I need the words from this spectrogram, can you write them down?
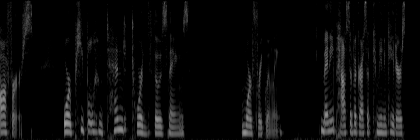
offers or people who tend towards those things more frequently. Many passive aggressive communicators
